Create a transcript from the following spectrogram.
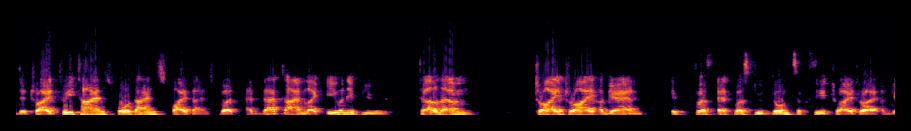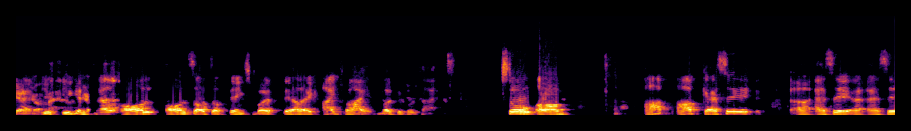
they tried three times, four times, five times. But at that time, like even if you tell them, try, try again, if first, at first you don't succeed, try, try again. Yeah. You, you can tell all all sorts of things, but they're like, I tried multiple times. So um, आप आप कैसे ऐसे ऐसे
